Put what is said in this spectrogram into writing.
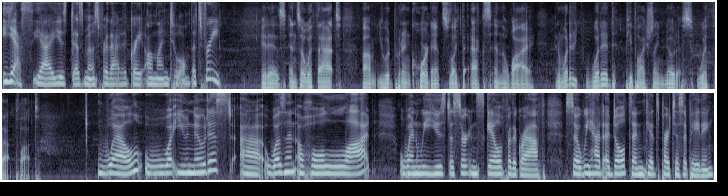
Yes, yeah, I used Desmos for that, a great online tool that's free. It is. And so with that, um, you would put in coordinates, like the x and the y. And what did what did people actually notice with that plot? Well, what you noticed uh, wasn't a whole lot when we used a certain scale for the graph. So we had adults and kids participating.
